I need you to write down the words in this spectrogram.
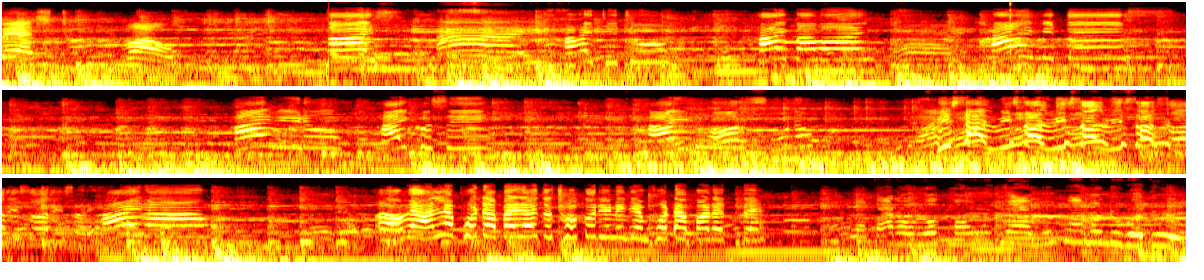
બેસ્ટ વાવ ગાઈસ હાય હાય ચીચુ હાય પવન હાય મિતેશ હાય વીડુ હાય ખુશી હાય ઓર શું Vishal Vishal Vishal Vishal sorry sorry sorry હાય રામ હવે હાલને ફોટા પાડ્યા હોય તો છોકરીઓની જેમ ફોટા પાડે જ તે. માંડું બધું.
